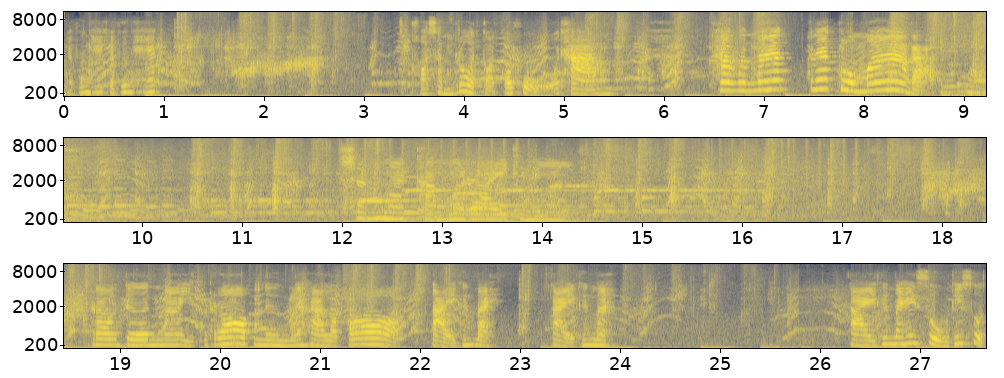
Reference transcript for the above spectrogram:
อย่าเพิ่งแฮกอย่าเพิ่งแฮกขอสำรวจก่อน โอ้โห ทาง ทางมันน่าน่ากลัวมากอะ่ะ ฉันมาทำอะไรที่นี่ เราเดินมาอีกรอบหนึ่งนะคะ แล้วก็ไต่ขึ้นไป ไต่ขึ้นมา ไต่ขึ้นไปให้สูงที่สุด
